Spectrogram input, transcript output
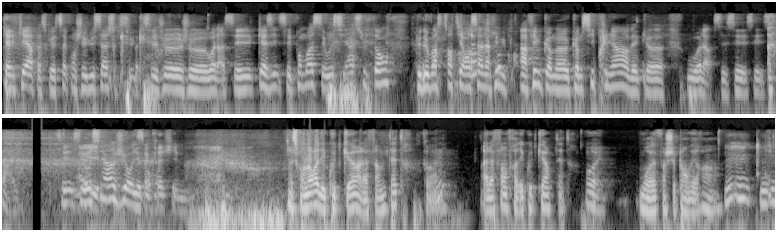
calcaire parce que ça, quand j'ai lu ça, c'est- je, je, voilà, c'est quasi, c'est pour moi, c'est aussi insultant que de voir sortir en salle un film, un film comme euh, comme Cyprien avec, euh, ou voilà, c'est c'est c'est c'est pareil. C'est c'est Ah oui, aussi injurieux. Sacré film. est-ce qu'on aura des coups de cœur à la fin peut-être, quand même? À la fin, on fera des coups de cœur peut-être. Ouais. Ouais, enfin, je sais pas, on verra. Hum, hum.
